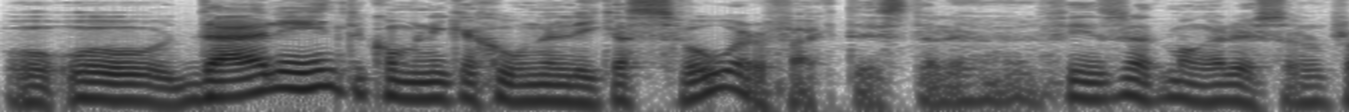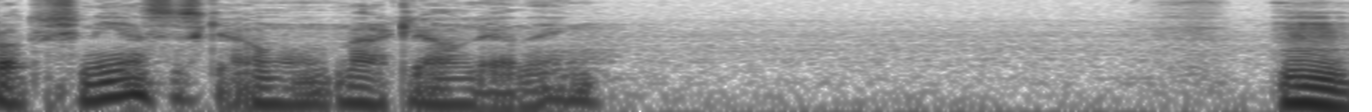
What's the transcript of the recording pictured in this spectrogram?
Och, och, där är inte kommunikationen lika svår faktiskt. Det finns rätt många ryssar som pratar kinesiska av någon märklig anledning. Mm.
